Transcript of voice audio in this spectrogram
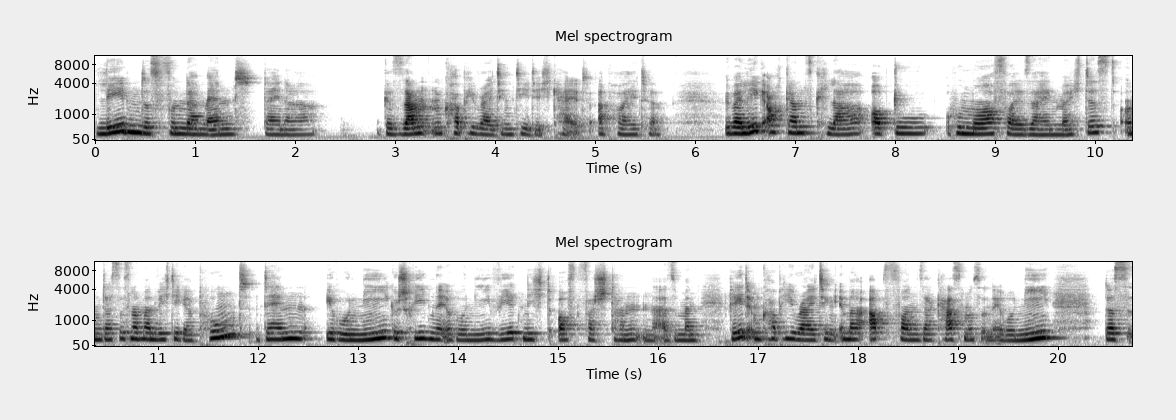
lebendes Fundament deiner gesamten Copywriting-Tätigkeit ab heute. Überleg auch ganz klar, ob du humorvoll sein möchtest. Und das ist nochmal ein wichtiger Punkt, denn Ironie, geschriebene Ironie, wird nicht oft verstanden. Also man redet im Copywriting immer ab von Sarkasmus und Ironie. Das,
